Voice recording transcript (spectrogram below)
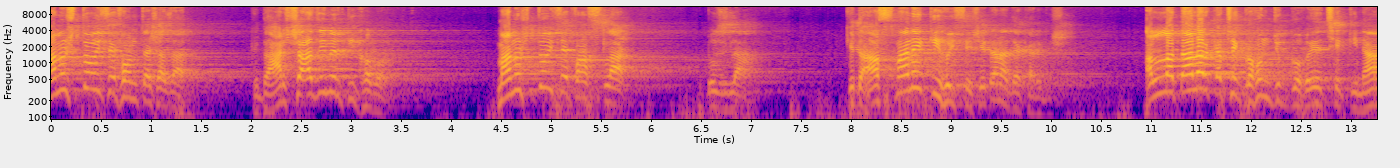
মানুষ তো হইছে পঞ্চাশ হাজার, কিন্তু আর আজিমের কি খবর? মানুষ তো হইছে পাঁচ লাখ, বুঝলাম। কিন্তু আসমানে কি হয়েছে সেটা না দেখার বিষয়। আল্লাহ তালার কাছে গ্রহণযোগ্য হয়েছে কিনা?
